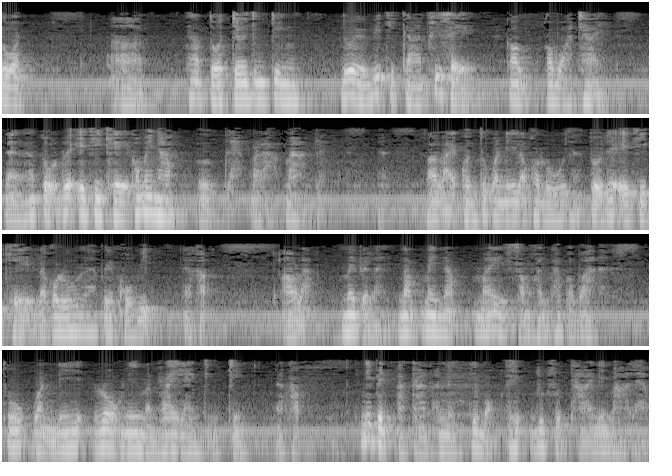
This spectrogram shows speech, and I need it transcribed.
ตรวจถ้าตรวจเจอจริง ๆ ด้วยวิธีการพิเศษก็ก็บอกใช่ แต่ถ้าตรวจด้วย ATK เขาไม่นับเออแปลกประหลาดมากเลยแล้วหลายคนทุกวันนี้เราก็รู้ตรวจด้วย ATK เราก็รู้แล้วเป็นโควิดนะครับ เอาละไม่เป็นไร นับไม่นับไม่สำคัญเท่ากับว่า ทุกวันนี้โรคนี้มันร้ายแรงจริง ๆนะครับ นี่เป็นอาการอันหนึ่งที่บอกเฮ้ยยุคสุดท้ายนี่มาแล้ว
